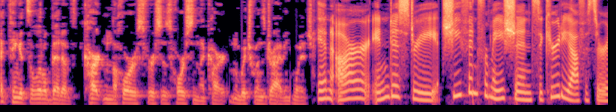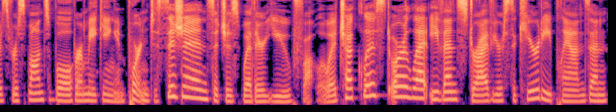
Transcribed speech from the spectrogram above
I think it's a little bit of cart and the horse versus horse and the cart and which one's driving which. In our industry, chief information security officer is responsible for making important decisions, such as whether you follow a checklist or let events drive your security plans. And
